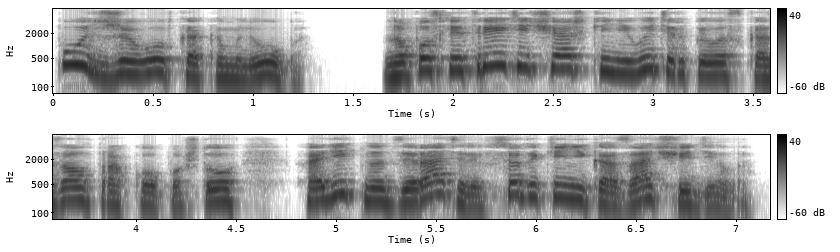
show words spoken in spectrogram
Пусть живут, как им любо. Но после третьей чашки не вытерпел и сказал Прокопу, что ходить в все-таки не казачье дело. —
